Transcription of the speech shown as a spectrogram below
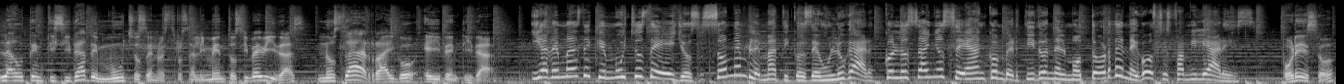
La autenticidad de muchos de nuestros alimentos y bebidas nos da arraigo e identidad. Y además de que muchos de ellos son emblemáticos de un lugar, con los años se han convertido en el motor de negocios familiares. Por eso,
